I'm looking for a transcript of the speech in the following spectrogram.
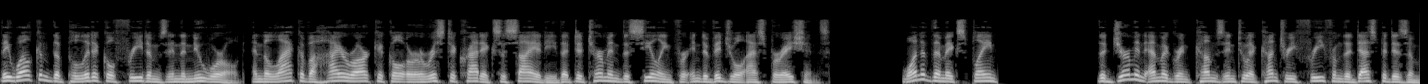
They welcomed the political freedoms in the New World, and the lack of a hierarchical or aristocratic society that determined the ceiling for individual aspirations. One of them explained, the German emigrant comes into a country free from the despotism,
